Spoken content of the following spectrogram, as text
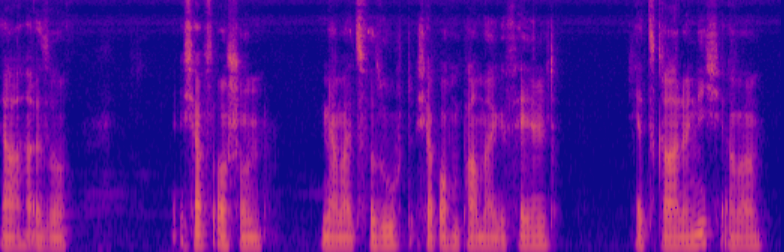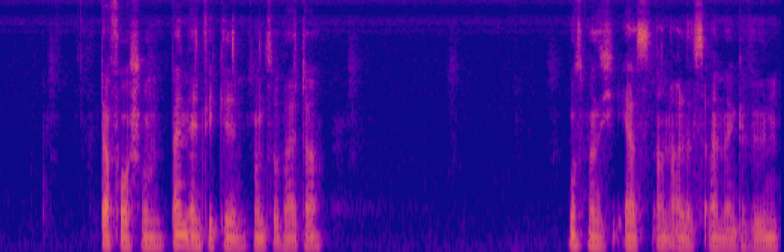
Ja, also ich habe es auch schon mehrmals versucht. Ich habe auch ein paar Mal gefailt. Jetzt gerade nicht, aber davor schon beim Entwickeln und so weiter. Muss man sich erst an alles einmal gewöhnen.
